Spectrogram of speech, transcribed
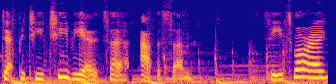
Deputy TV Editor at The Sun. See you tomorrow.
